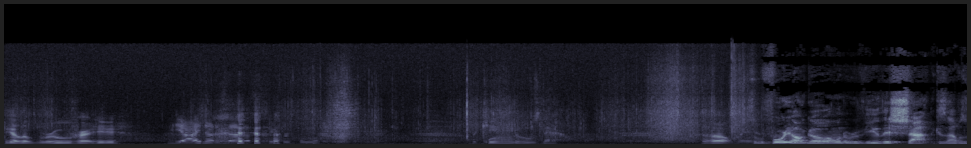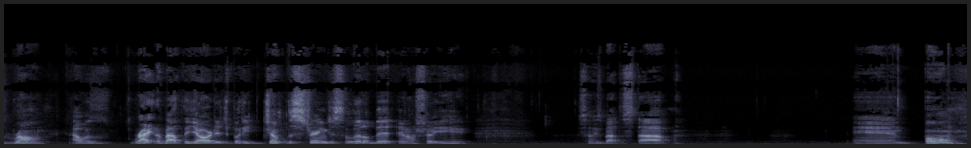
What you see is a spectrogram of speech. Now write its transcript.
You got a little groove right here. Yeah, I noticed that. That's super cool. The king goes down. Oh man. So before y'all go, I want to review this shot because I was wrong. I was right about the yardage, but he jumped the string just a little bit, and I'll show you here. So he's about to stop. And boom,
